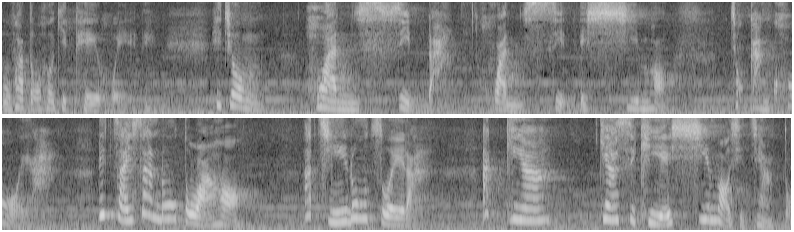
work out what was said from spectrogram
有法度好去体会的，迄种欢喜啦、欢喜的心吼，足艰苦的啊！你财产愈大吼，啊钱愈多啦，啊惊。惊失去的心哦，是真大。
